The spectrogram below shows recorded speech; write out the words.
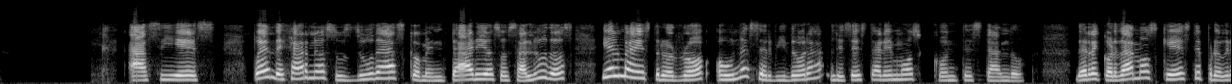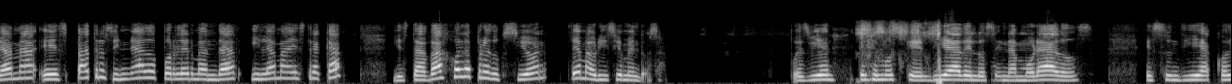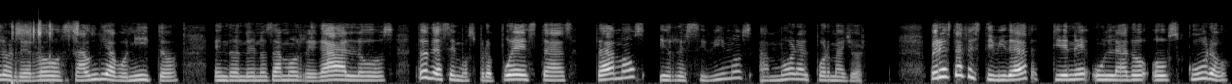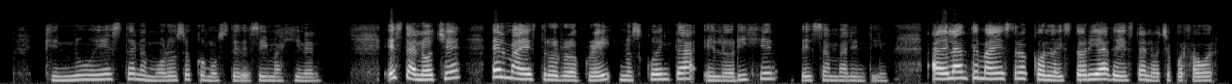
Así es. Pueden dejarnos sus dudas, comentarios o saludos y el maestro Rob o una servidora les estaremos contestando. Les recordamos que este programa es patrocinado por la Hermandad y la Maestra K y está bajo la producción de Mauricio Mendoza. Pues bien, creemos que el Día de los Enamorados es un día color de rosa, un día bonito, en donde nos damos regalos, donde hacemos propuestas, damos y recibimos amor al por mayor. Pero esta festividad tiene un lado oscuro que no es tan amoroso como ustedes se imaginan. Esta noche, el maestro Rob Gray nos cuenta el origen de San Valentín. Adelante, maestro, con la historia de esta noche, por favor.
